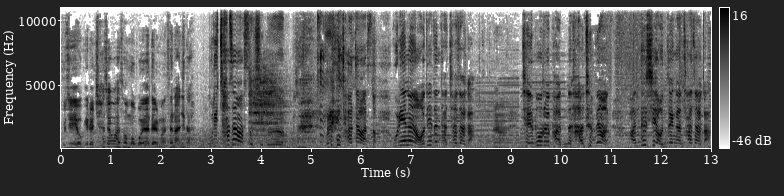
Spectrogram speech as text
굳이 여기를 찾아와서 먹어야 될 맛은 아니다 우리 찾아왔어 지금. 우리 찾아왔어. 우리는 어디든 다 찾아가. 아, 제보를 받, 받으면 반드시 언젠간 찾아가.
